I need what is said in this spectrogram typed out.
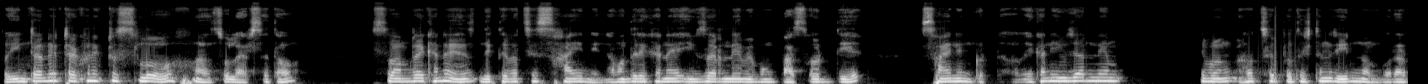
তো ইন্টারনেট এখন একটু স্লো চলে আসছে তাও। সো আমরা এখানে দেখতে পাচ্ছি সাইন ইন আমাদের এখানে ইউজার নেম এবং পাসওয়ার্ড দিয়ে সাইন ইন করতে হবে। এখানে ইউজার নেম এবং হচ্ছে প্রতিষ্ঠানের ইন নম্বর আর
